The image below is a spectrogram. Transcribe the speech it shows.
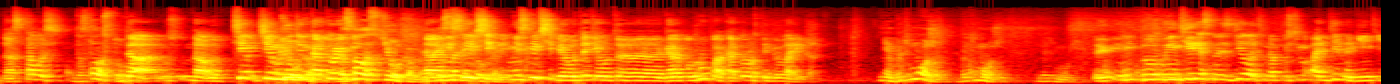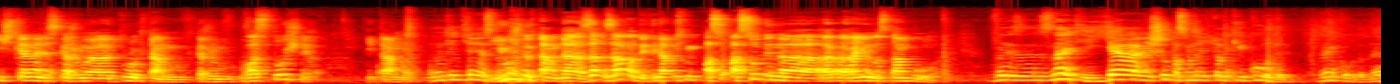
э, досталась, Досталось тут. да, ну, да, вот тем, тем людям, которые Досталось тюркам. да, Досталось несли, в себе, несли в себе вот эти вот э, группы, о которых ты говоришь. Не, быть может, быть может, быть может. Было бы интересно сделать, допустим, отдельный генетический анализ, скажем, э, турок там, скажем, восточных и там Ну это интересно. южных, там, да, за- западных и, допустим, ос- особенно э, района Стамбула. Вы знаете, я решил посмотреть, кто такие курды. Знаем курдов, да?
